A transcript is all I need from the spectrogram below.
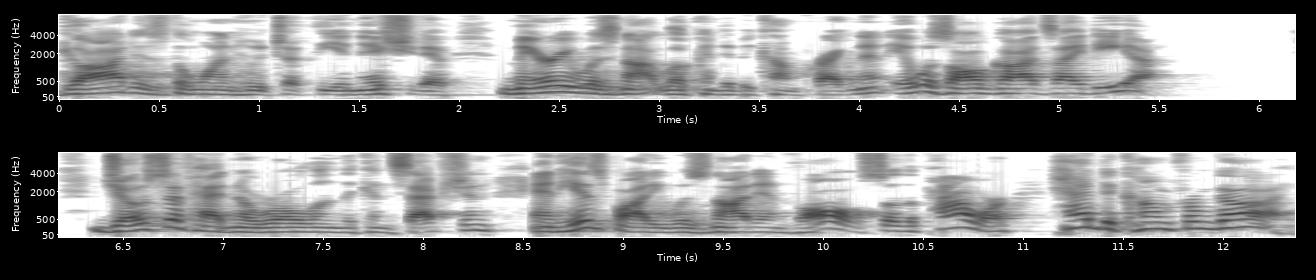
God is the one who took the initiative. Mary was not looking to become pregnant, it was all God's idea. Joseph had no role in the conception, and his body was not involved, so the power had to come from God.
